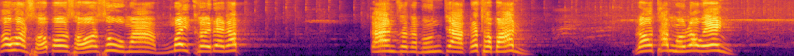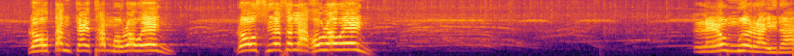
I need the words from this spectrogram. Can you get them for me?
เพราะว่าสปสสู้มาไม่เคยได้รับ การสนับสนุนจากรัฐบาล เราทำของเราเอง เราตั้งใจทำของเราเอง เราเสียสละของเราเอง แล้วเมื่อไหรนะ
